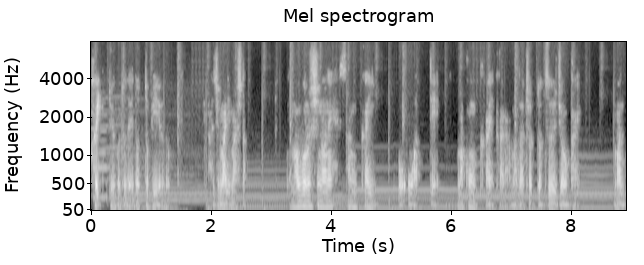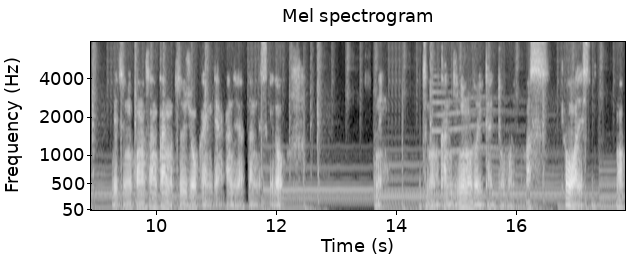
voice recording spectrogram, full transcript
はい。ということで、ドットピリオド始まりました。幻のね、3回を終わって、まあ、今回からまたちょっと通常回。まあ、別にこの3回も通常回みたいな感じだったんですけど、ね、いつもの感じに戻りたいと思います。今日はですね、まあ、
